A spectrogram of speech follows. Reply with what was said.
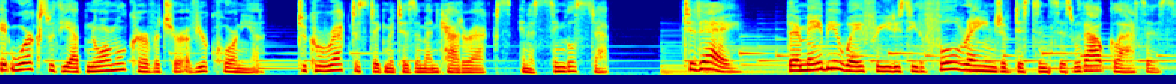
It works with the abnormal curvature of your cornea to correct astigmatism and cataracts in a single step. Today, there may be a way for you to see the full range of distances without glasses.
